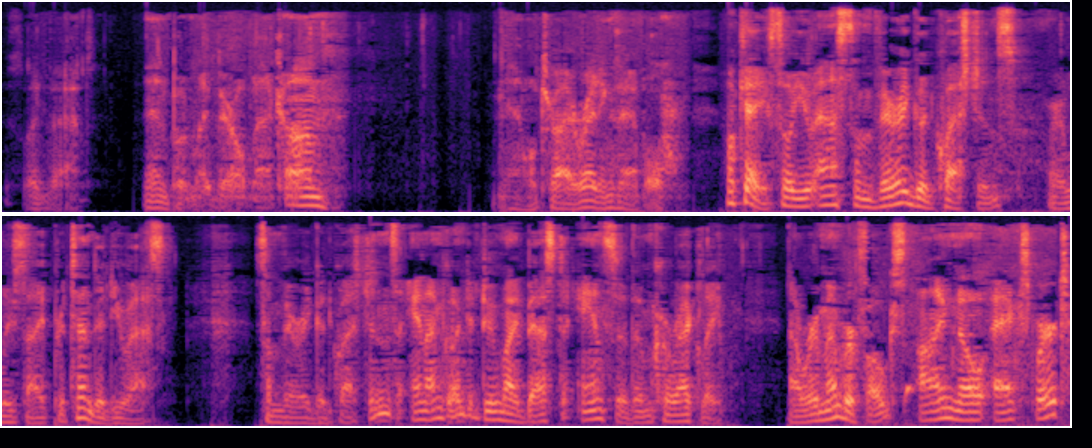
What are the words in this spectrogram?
Just like that. Then put my barrel back on. And we'll try a writing sample. Okay, so you asked some very good questions, or at least I pretended you asked some very good questions, and I'm going to do my best to answer them correctly. Now remember, folks, I'm no expert.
